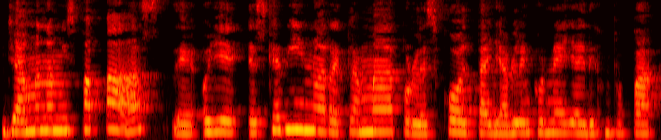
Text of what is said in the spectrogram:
llaman a mis papás de, oye, es que vino a reclamar por la escolta y hablen con ella y dijo, papá,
